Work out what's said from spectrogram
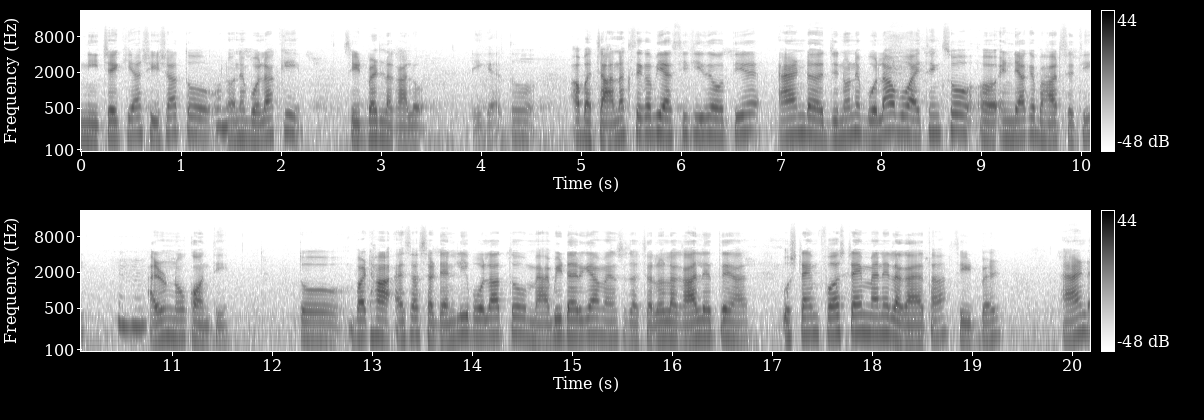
नीचे किया शीशा तो उन्होंने बोला कि सीट बेल्ट लगा लो। ठीक है तो अब अचानक से कभी ऐसी चीज़ें होती है। एंड जिन्होंने बोला वो आई थिंक सो इंडिया के बाहर से थी। आई डोंट नो कौन थी। तो बट हाँ ऐसा सडनली बोला तो मैं भी डर गया। मैंने सोचा चलो लगा लेते यार। उस टाइम फ़र्स्ट टाइम मैंने लगाया था seat belt and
